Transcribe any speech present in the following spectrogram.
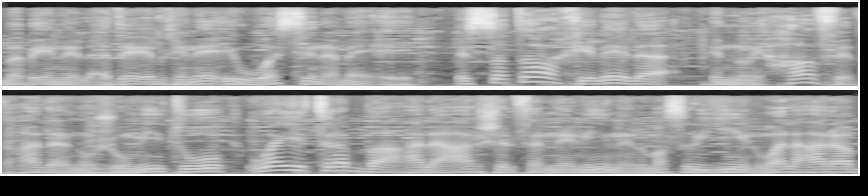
ما بين الأداء الغنائي والسينمائي. استطاع خلالها أنه يحافظ على نجوميته ويتربع على عرش الفنانين المصريين والعرب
